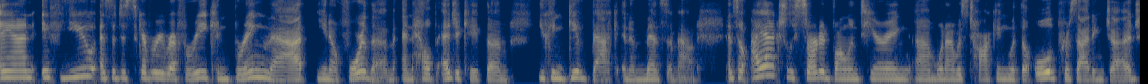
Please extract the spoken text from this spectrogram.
And if you, as a discovery referee, can bring that, you know, for them and help educate them, you can give back an immense amount. And so I actually started volunteering um, when I was talking with the old presiding judge,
